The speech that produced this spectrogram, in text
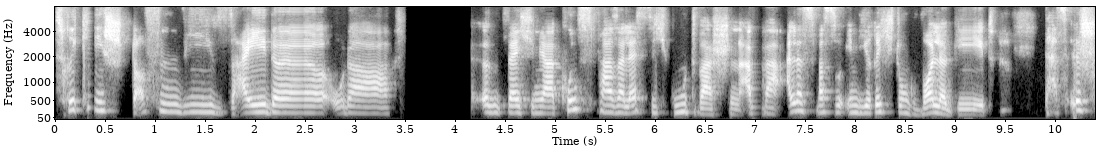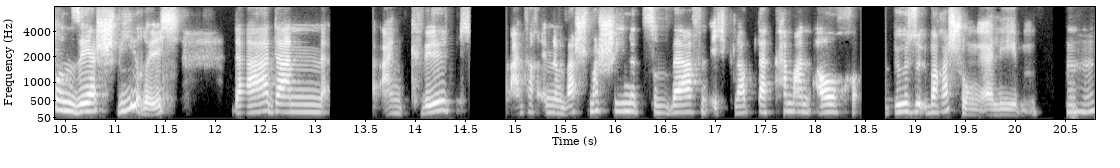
tricky Stoffen wie Seide oder irgendwelchen, ja, Kunstfaser lässt sich gut waschen, aber alles, was so in die Richtung Wolle geht, das ist schon sehr schwierig, da dann ein Quilt einfach in eine Waschmaschine zu werfen. Ich glaube, da kann man auch böse Überraschungen erleben. Mhm.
